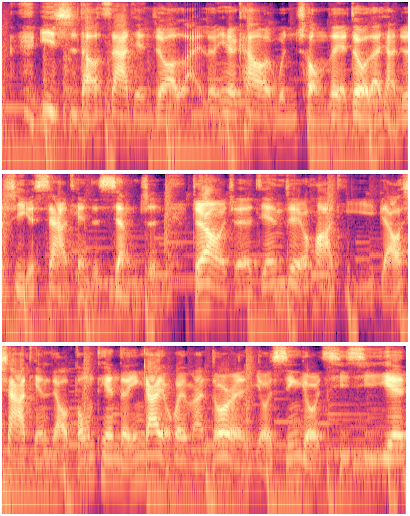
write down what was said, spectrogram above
意识到夏天就要来了。因为看到蚊虫类，对我来讲就是一个夏天的象征，就让我觉得今天这个话题聊夏天、聊冬天的，应该也会蛮多人有心有戚戚焉，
